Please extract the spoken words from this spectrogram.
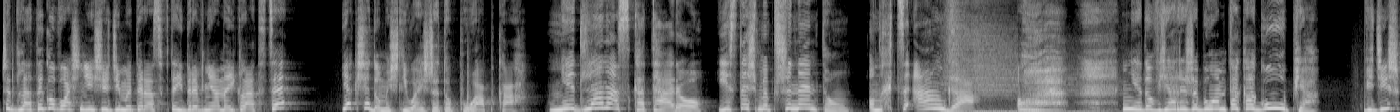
Czy dlatego właśnie siedzimy teraz w tej drewnianej klatce? Jak się domyśliłaś, że to pułapka? Nie dla nas, Kataro. Jesteśmy przynętą. On chce Anga. Nie do wiary, że byłam taka głupia. Widzisz,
